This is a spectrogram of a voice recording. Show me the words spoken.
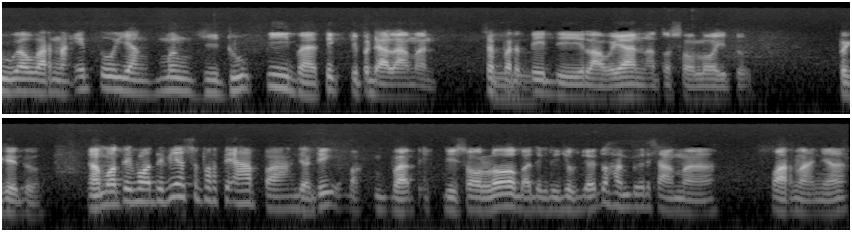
Dua warna itu yang menghidupi batik di pedalaman, seperti di Lawean atau Solo itu. Begitu. Nah, motif-motifnya seperti apa? Jadi batik di Solo, batik di Jogja itu hampir sama warnanya.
